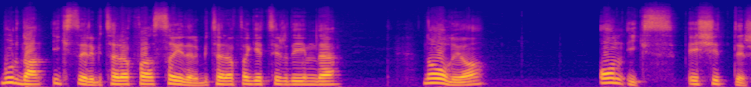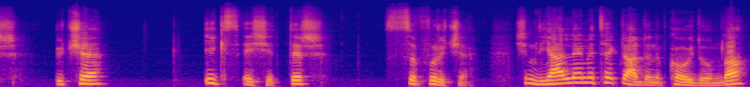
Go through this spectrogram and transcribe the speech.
Buradan x'leri bir tarafa sayıları bir tarafa getirdiğimde ne oluyor? 10x eşittir 3'e x eşittir 0,3'e. Şimdi yerlerine tekrar dönüp koyduğumda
